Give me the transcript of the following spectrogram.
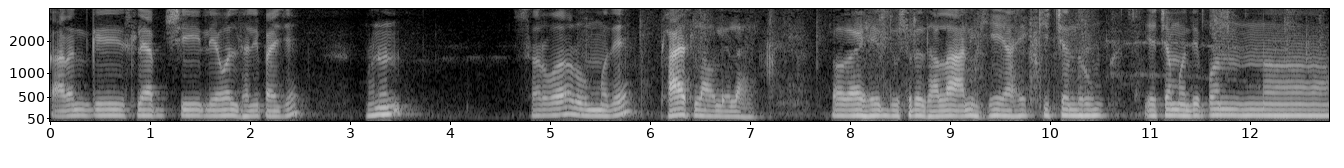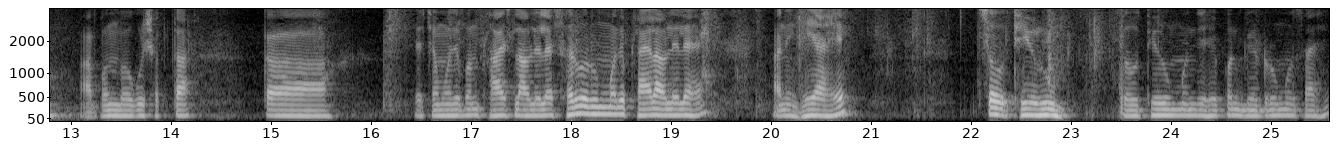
कारण की स्लॅबची लेवल झाली पाहिजे. म्हणून सर्व रूममध्ये फ्लॅश लावलेला आहे. बघा हे दुसरं झालं आणि हे आहे किचन रूम याच्यामध्ये पण आपण बघू शकता का याच्यामध्ये पण फ्लॅश लावलेला आहे. सर्व रूममध्ये फ्लाय लावलेले आहे. आणि हे आहे चौथी रूम चौथी रूम म्हणजे हे पण बेडरूमच आहे.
